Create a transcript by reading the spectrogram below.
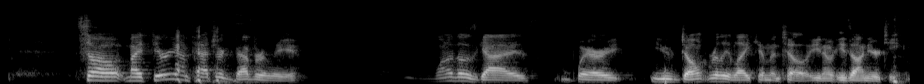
so my theory on Patrick Beverly is that he's one of those guys where you don't really like him until you know he's on your team.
